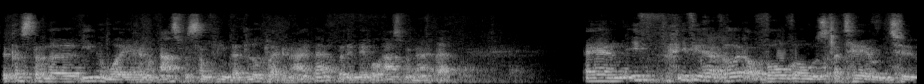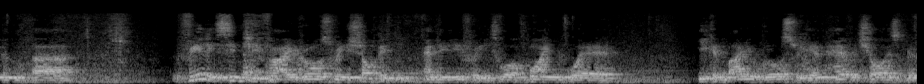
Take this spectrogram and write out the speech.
The customer, in a way, can ask for something that looked like an iPad, but they never asked for an iPad. And if, if you have heard of Volvo's attempt to uh, really simplify grocery shopping and delivery to a point where you can buy your grocery and have a choice of the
